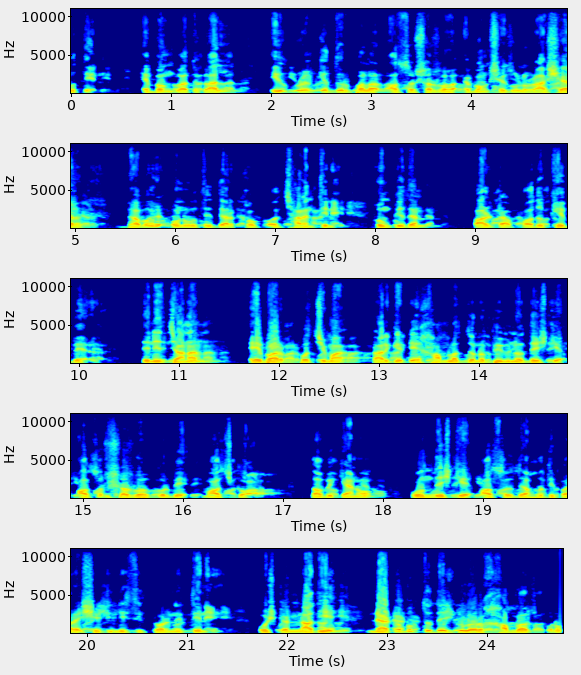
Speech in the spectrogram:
পুতিন। এবং গতকাল ইউক্রেনকে দূরপাল্লার অস্ত্র সরবরাহ এবং সেগুলো রাশিয়ার ব্যবহারের অনুমতি দেওয়ার ক্ষোভ ছাড়েন তিনি। হুমকি দেন পাল্টা পদক্ষেপের। তিনি জানান এবার পশ্চিমা টার্গেটে হামলার জন্য বিভিন্ন দেশকে অস্ত্র সরবরাহ করবে মস্কো। তবে কেন? কোন? দেশকে অস্ত্র দেওয়া হতে পারে সেটি নিশ্চিত করেন তিনি। উস্কান না দিয়ে ন্যাটোভুক্ত দেশগুলোর হামলার কোনো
